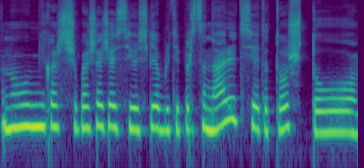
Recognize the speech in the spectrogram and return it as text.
Ну, мне кажется, еще большая часть ее селебрити персоналити это то, что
